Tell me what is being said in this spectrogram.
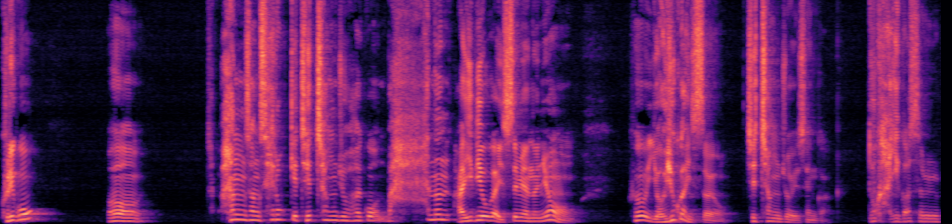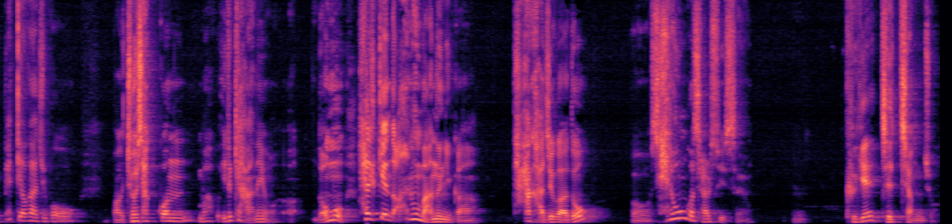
그리고 어 항상 새롭게 재창조하고 많은 아이디어가 있으면은요. 그 여유가 있어요. 재창조의 생각. 누가 이것을 뺏겨가지고 막 저작권 막 이렇게 안 해요. 너무 할 게 너무 많으니까 다 가져가도 어, 새로운 것을 할 수 있어요. 그게 재창조.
